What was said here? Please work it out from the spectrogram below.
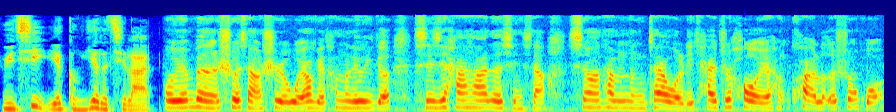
语气也哽咽了起来。我原本设想是我要给他们留一个嘻嘻哈哈的形象，希望他们能在我离开之后也很快乐的生活。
